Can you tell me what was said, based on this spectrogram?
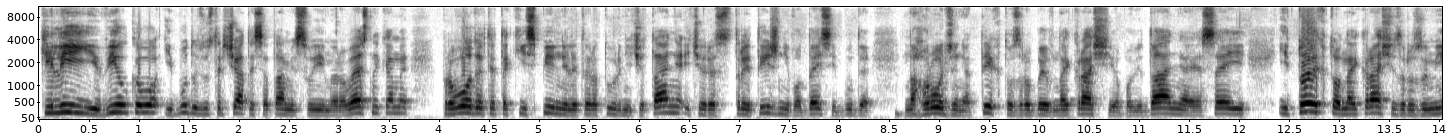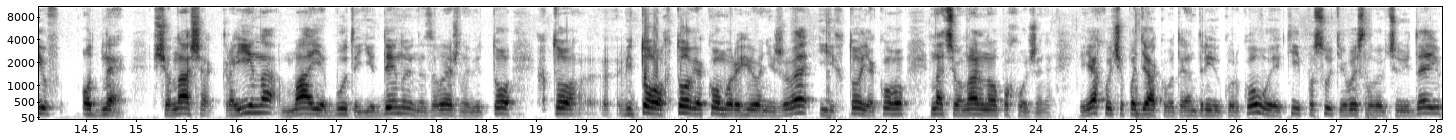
Кілії, Вілково і будуть зустрічатися там із своїми ровесниками, проводити такі спільні літературні читання. І через три тижні в Одесі буде нагородження тих, хто зробив найкращі оповідання, есеї, і той, хто найкраще зрозумів одне що наша країна має бути єдиною незалежно від того, хто від того, хто в якому регіоні живе і хто якого національного походження. І я хочу подякувати Андрію Куркову, який по суті висловив цю ідею,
